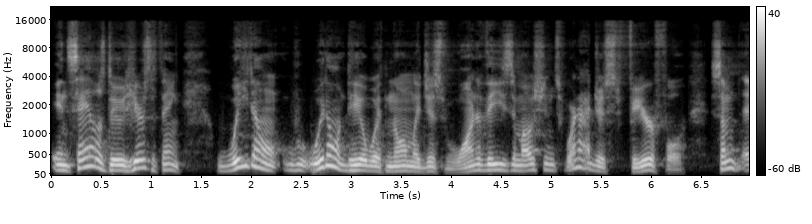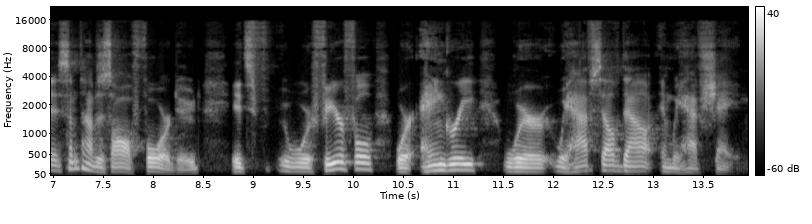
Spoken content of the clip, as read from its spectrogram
in sales, dude, here's the thing. We don't we don't deal with normally just one of these emotions. We're not just fearful. Some eh, sometimes it's all four, dude. It's we're fearful, we're angry, we're we have self-doubt and we have shame.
